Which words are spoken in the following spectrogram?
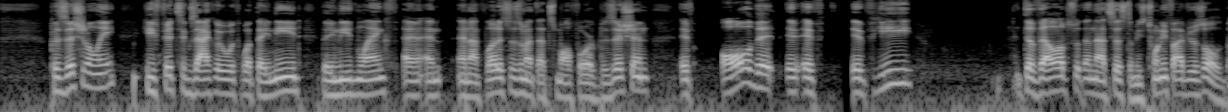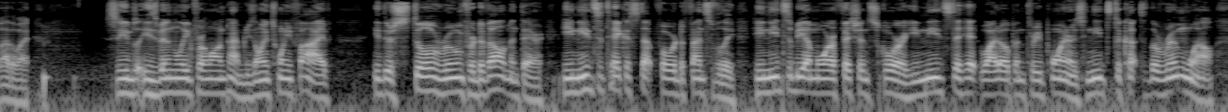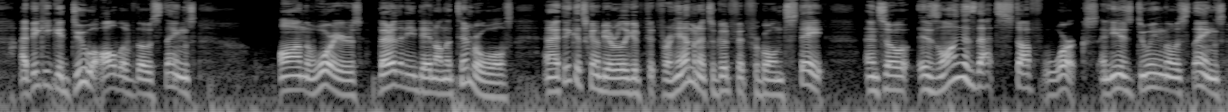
Positionally, he fits exactly with what they need. They need length and, and, and athleticism at that small forward position. If all of it, if if he develops within that system, he's 25 years old, by the way. Seems he's been in the league for a long time, but he's only 25. He, there's still room for development there. He needs to take a step forward defensively. He needs to be a more efficient scorer. He needs to hit wide open three pointers. He needs to cut to the rim well. I think he could do all of those things on the Warriors better than he did on the Timberwolves. And I think it's going to be a really good fit for him, and it's a good fit for Golden State. And so, as long as that stuff works and he is doing those things,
